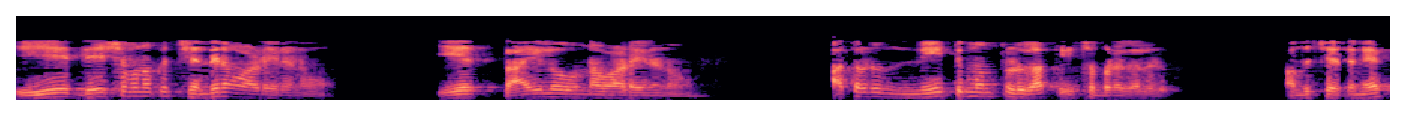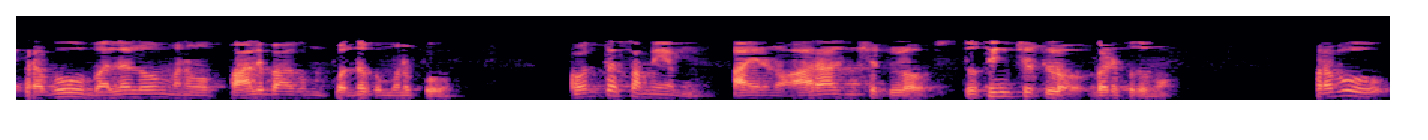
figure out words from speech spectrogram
ఏ దేశమునకు చెందినవాడైనను ఏ స్థాయిలో ఉన్నవాడైనను అతడు నీతిమంతుడుగా తీర్చబడగలడు. అందుచేతనే ప్రభువు బలలో మనము పాలిభాగం పొందక మునుపు కొంత సమయం ఆయనను ఆరాధించుట్లో స్తుతించుట్లో గడుపుదుము. ప్రభు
